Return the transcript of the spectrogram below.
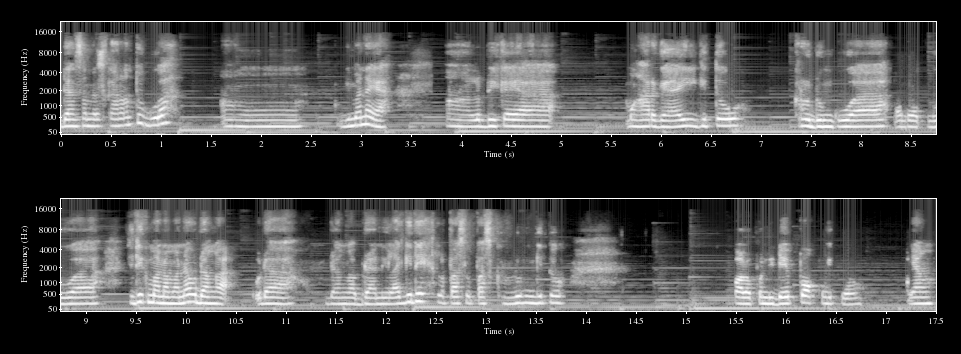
dan sampai sekarang tuh gue hmm, gimana ya Eh, lebih kayak menghargai gitu kerudung gua, adat gua. Jadi ke mana-mana udah nggak udah udah nggak berani lagi deh lepas-lepas kerudung gitu. Walaupun di Depok gitu, yang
